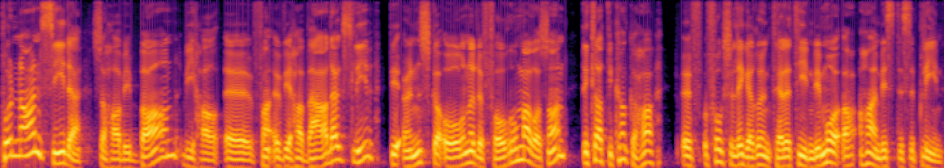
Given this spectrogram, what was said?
På den annen side så har vi barn, vi har, uh, vi har hverdagsliv, vi ønsker ordnede former og sånn. Det er klart Vi kan ikke ha eh, folk som ligger rundt hele tiden. Vi må ha en viss disiplin.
